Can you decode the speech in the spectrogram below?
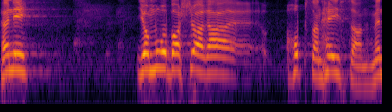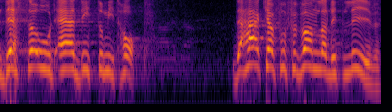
Hörni, jag må bara köra eh, hoppsan hejsan, men dessa ord är ditt och mitt hopp. Det här kan få förvandla ditt liv.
